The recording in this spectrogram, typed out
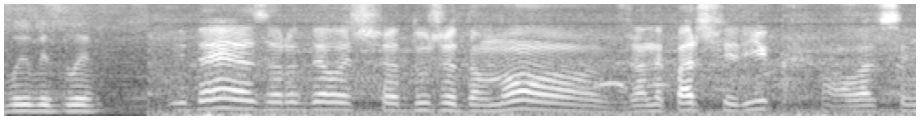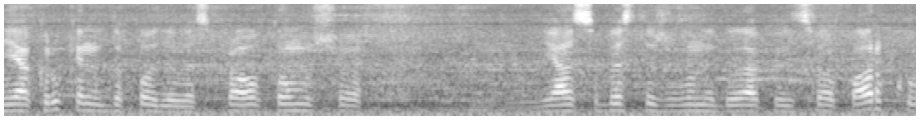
вивезли. Ідея зародилася ще дуже давно, вже не перший рік, але все ніяк руки не доходили. Справа в тому, що я особисто живу недалеко від цього парку,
